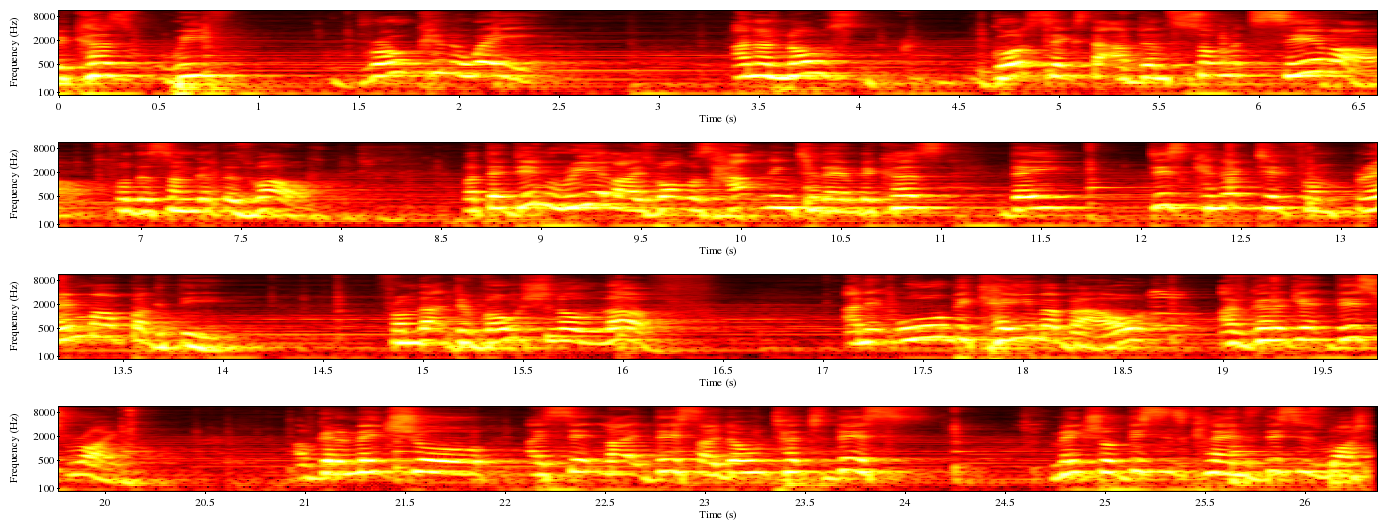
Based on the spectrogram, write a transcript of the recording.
Because we've broken away, and I know God Gursikhs that I've done so much seva for the Sangat as well, but they didn't realize what was happening to them because they disconnected from Prema Bhakti, from that devotional love. And it all became about I've got to get this right. I've got to make sure I sit like this, I don't touch this. Make sure this is cleansed, this is washed.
